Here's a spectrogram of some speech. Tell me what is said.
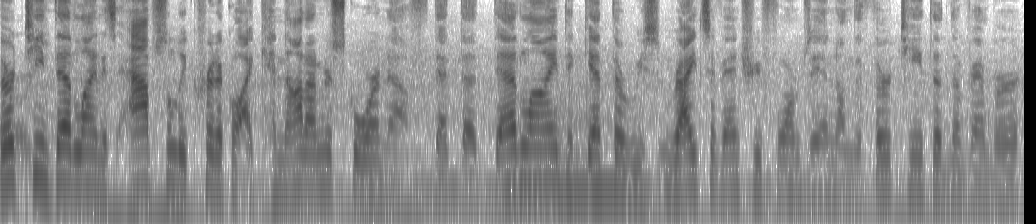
13th deadline is absolutely critical. I cannot underscore enough that the deadline to get the rights of entry forms in on the 13th of November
